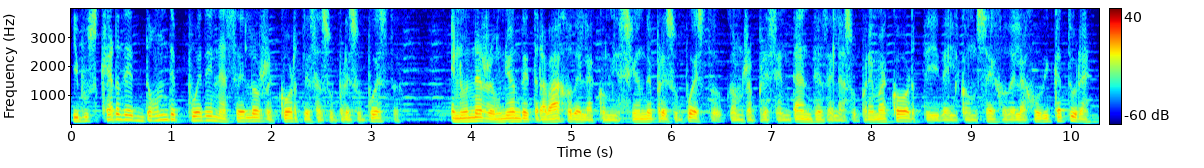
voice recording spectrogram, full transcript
y buscar de dónde pueden hacer los recortes a su presupuesto. En una reunión de trabajo de la Comisión de Presupuesto con representantes de la Suprema Corte y del Consejo de la Judicatura,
